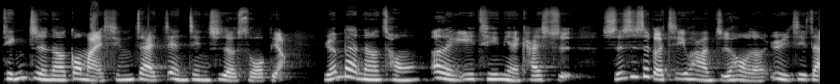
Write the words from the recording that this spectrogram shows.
停止呢购买新债渐进式的缩表。原本呢从二零一七年开始实施这个计划之后呢，预计在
